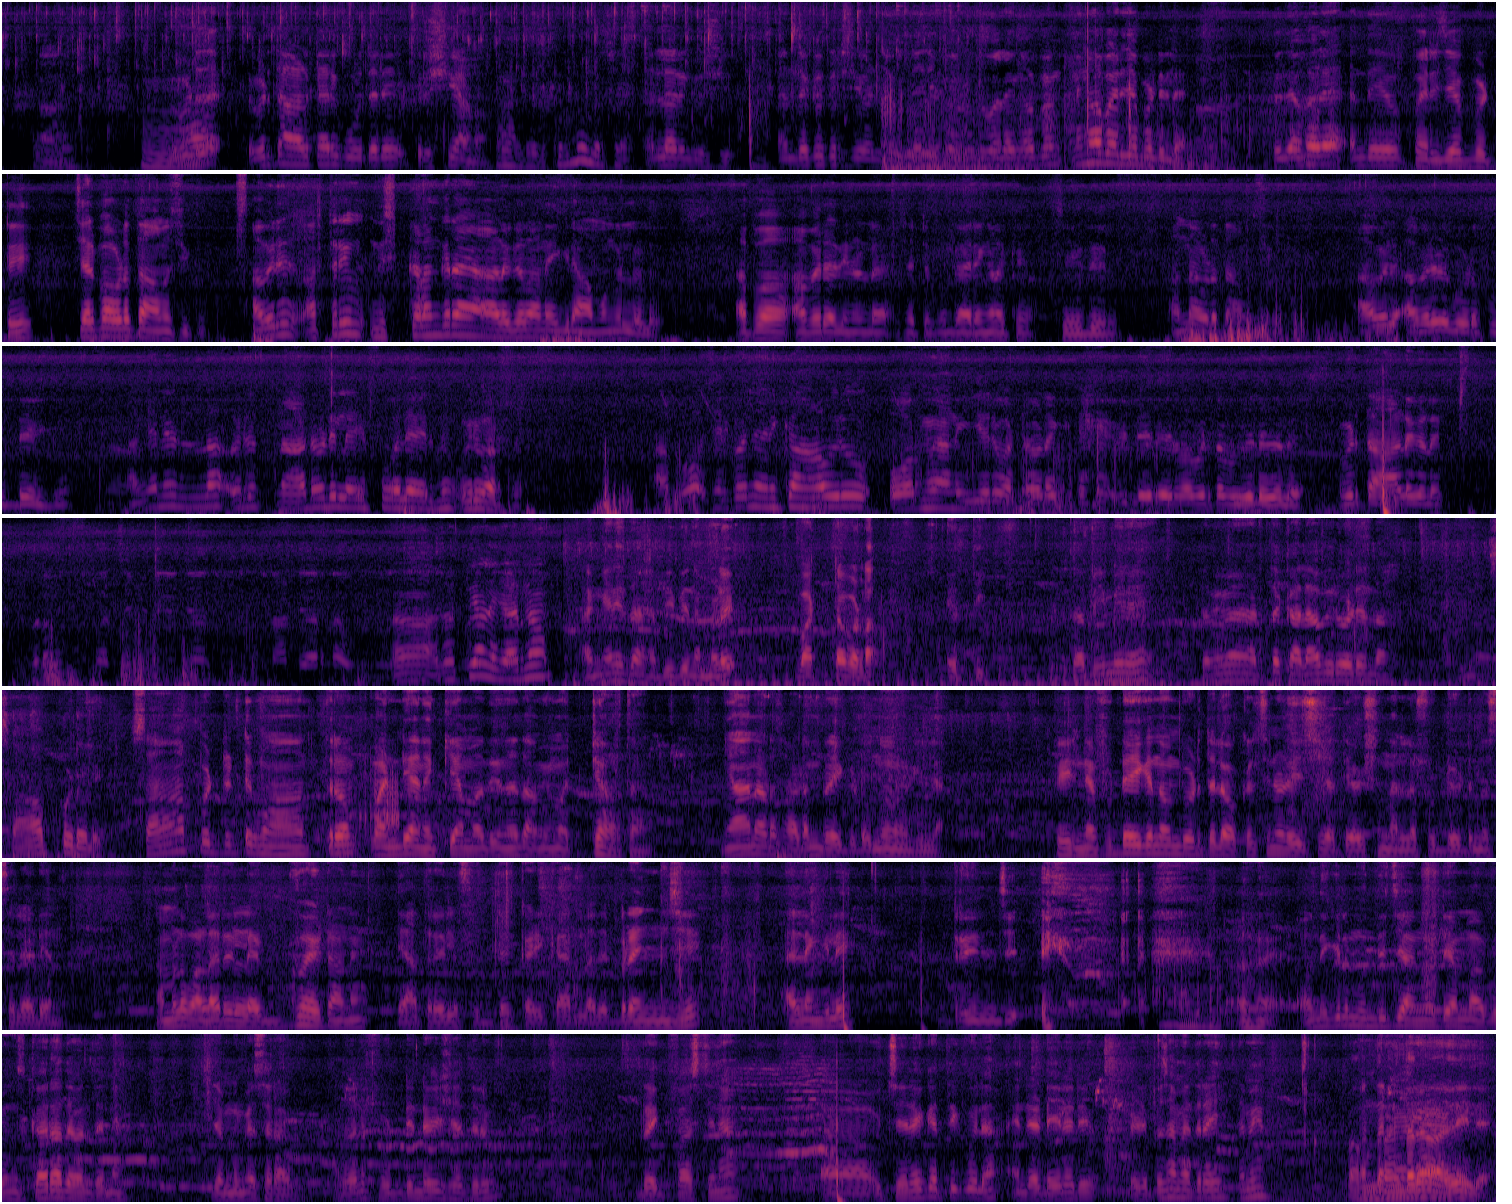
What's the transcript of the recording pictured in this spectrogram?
ഇവിടെ ഇവിടുത്തെ ആൾക്കാർ കൂടുതൽ കൃഷിയാണോ? എല്ലാരും കുടുംബം കുറച്ച് എല്ലാവരും കൃഷി. എന്തൊക്കെ കൃഷികളുണ്ട്? ഇതുപോലെ നിങ്ങളിപ്പം നിങ്ങളെ പരിചയപ്പെട്ടില്ലേ? ഇതേപോലെ എന്ത് പരിചയപ്പെട്ട് ചിലപ്പോൾ അവിടെ താമസിക്കും. അവർ അത്രയും നിഷ്കളങ്കരായ ആളുകളാണ് ഈ ഗ്രാമങ്ങളിലുള്ളത്. അപ്പോൾ അവരതിനുള്ള സെറ്റപ്പും കാര്യങ്ങളൊക്കെ ചെയ്തു തരും. അന്ന് അവിടെ താമസിക്കും. അവർ അവരുടെ കൂടെ ഫുഡ് കഴിക്കും. അങ്ങനെയുള്ള ഒരു നാടോടി ലൈഫ് പോലെ ആയിരുന്നു ഒരു വർഷം. അപ്പോൾ ശരിക്കും പറഞ്ഞാൽ എനിക്ക് ആ ഒരു ഓർമ്മയാണ് ഈ ഒരു വട്ടവട വില്ലേജ് വരുമ്പോൾ ഇവിടുത്തെ വീടുകൾ ഇവിടുത്തെ ആളുകൾ ആ സത്യമാണ് കാരണം അങ്ങനെ ഇതാ ഹബീബി നമ്മൾ വട്ടവട എത്തി. തമീമിന് തമീമ അടുത്ത കലാപരിപാടി എന്താ? സാപ്പിടൽ. സാപ്പിട്ടിട്ട് മാത്രം വണ്ടി അനക്കിയാൽ മതി എന്ന് തമീം ഒറ്റ വാർത്താണ് ഞാനവിടെ സഡൻ ബ്രേക്ക് ഇട്ടു ഒന്നും നോക്കില്ല പിന്നെ ഫുഡ് കഴിക്കുന്ന മുമ്പ് ഇവിടുത്തെ ലോക്കൽസിനോട് ചോദിച്ചു അത്യാവശ്യം നല്ല ഫുഡ് കിട്ടുന്ന സ്ഥലം എവിടെയാണ് നമ്മൾ വളരെ ലഘുവായിട്ടാണ് യാത്രയിൽ ഫുഡ് കഴിക്കാറുള്ളത്. ബ്രഞ്ച് അല്ലെങ്കിൽ ഡ്രിഞ്ച് ഒന്നുകിൽ മുന്തിച്ച് അങ്ങോട്ട് അമ്മാക്കും. നിസ്കാരം അതേപോലെ തന്നെ ജമ്മു കസറാകും അതുപോലെ ഫുഡിന്റെ വിഷയത്തിലും ബ്രേക്ക്ഫാസ്റ്റിന് ഉച്ചയിലേക്ക് എത്തിക്കൂല. എന്റെ ഇടയിലൊരു എഴുപ്പ് സമയത്തായി തമ്മി പന്ത്രണ്ടര ആയില്ലേ?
